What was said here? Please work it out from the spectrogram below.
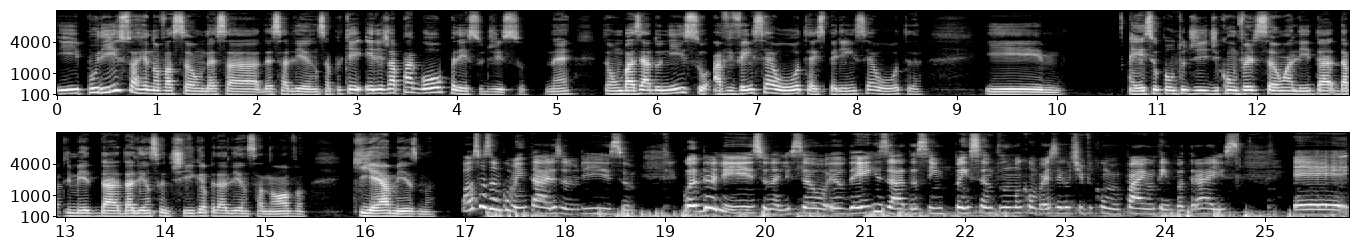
e por isso a renovação dessa, dessa aliança, porque ele já pagou o preço disso, né? Então, baseado nisso, a vivência é outra, a experiência é outra. E é esse o ponto de, de conversão ali da, da, primeira, da, da aliança antiga para a aliança nova, que é a mesma. Posso fazer um comentário sobre isso? Quando eu li isso na lição, eu dei risada, assim, pensando numa conversa que eu tive com meu pai um tempo atrás. É,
